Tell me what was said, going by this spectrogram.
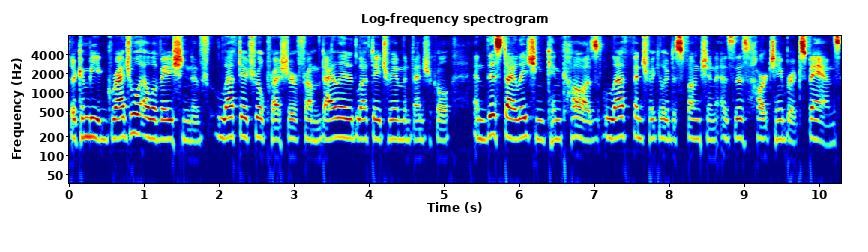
there can be a gradual elevation of left atrial pressure from dilated left atrium and ventricle, and this dilation can cause left ventricular dysfunction as this heart chamber expands.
